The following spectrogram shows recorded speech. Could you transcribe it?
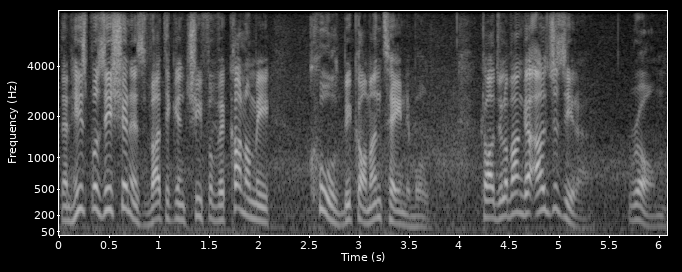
then his position as Vatican Chief of Economy could become untenable. Claudio Lavanga, Al Jazeera, Rome.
